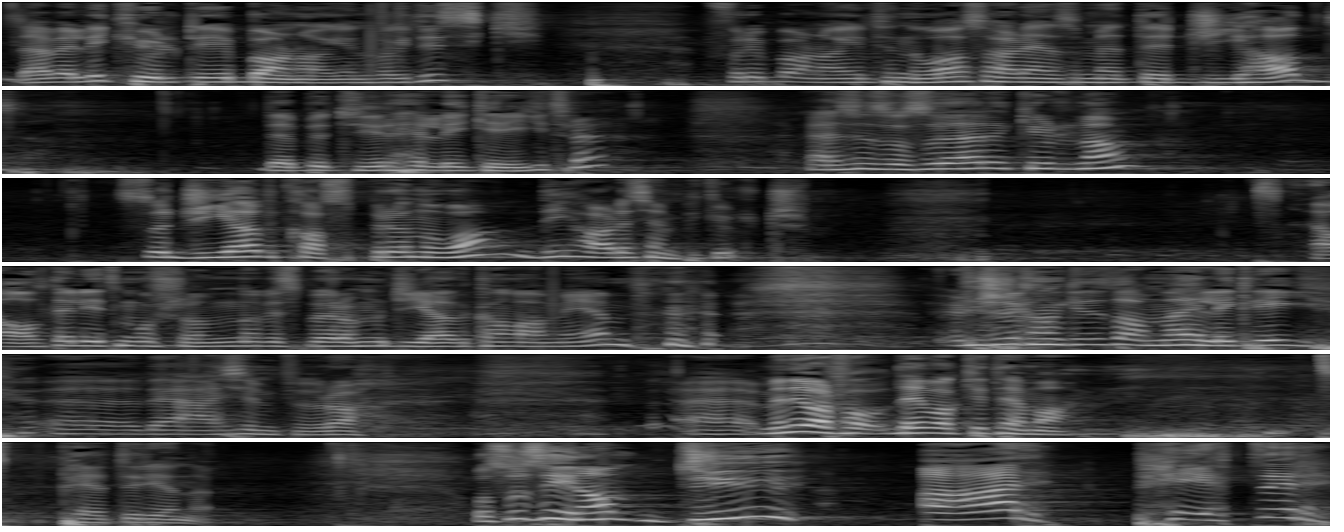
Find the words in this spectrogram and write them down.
Det er veldig kult i barnehagen, faktisk. For i barnehagen til Noah så er det en som heter Jihad. Det betyr hellig krig, tror jeg. Jeg syns også det er et kult navn. Så Jihad, Kasper og Noah de har det kjempekult. Det er alltid litt morsomt når vi spør om Jihad kan være med hjem. Unnskyld, kan ikke du ta med deg hellig krig? Eh, Det er kjempebra. Eh, Men i hvert fall, det var ikke tema. Peter igjen. Og så sier han, 'Du er Peter'.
